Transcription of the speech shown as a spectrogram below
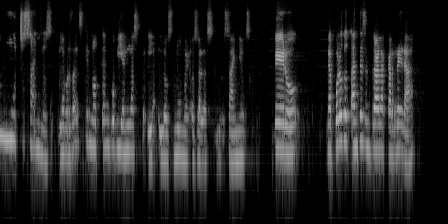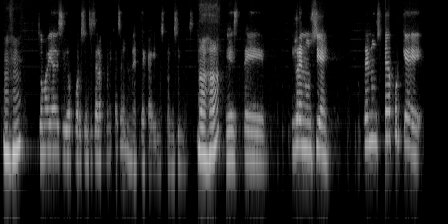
Muchos años. La verdad es que no tengo bien las, los números, o sea, los, los, años, pero me acuerdo que antes de entrar a la carrera, uh -huh. yo me había decidido por ciencias de la comunicación en nos conocimos. Uh -huh. Este, y renuncié. Renuncié porque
